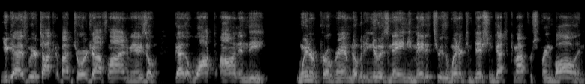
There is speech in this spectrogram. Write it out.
You guys, we were talking about George offline. I mean, he's a guy that walked on in the winter program. Nobody knew his name. He made it through the winter condition, got to come out for spring ball, and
